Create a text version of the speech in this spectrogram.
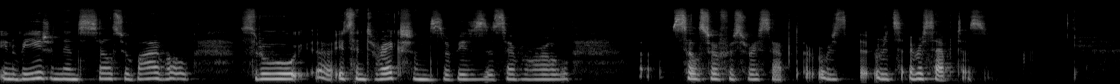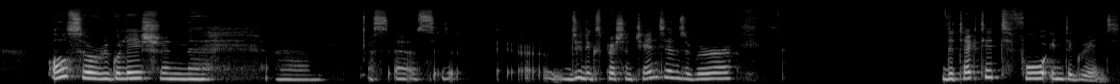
invasion and cell survival through uh, its interactions with several cell surface recept receptors. Also, regulation um, uh, gene expression changes were detected for integrins.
